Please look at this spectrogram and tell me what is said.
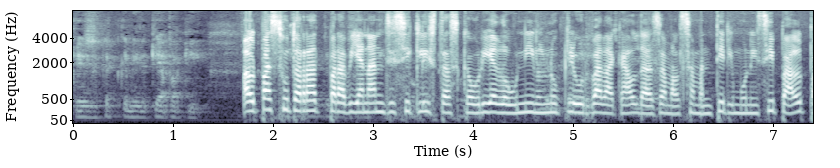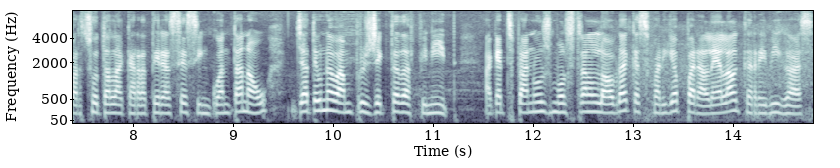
que és aquest camí que hi ha per aquí. El pas soterrat per a vianants i ciclistes que hauria d'unir el nucli urbà de Caldes amb el cementiri municipal per sota la carretera C59 ja té un avantprojecte definit. Aquests plànols mostren l'obra que es faria paral·lela al carrer Vigues.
